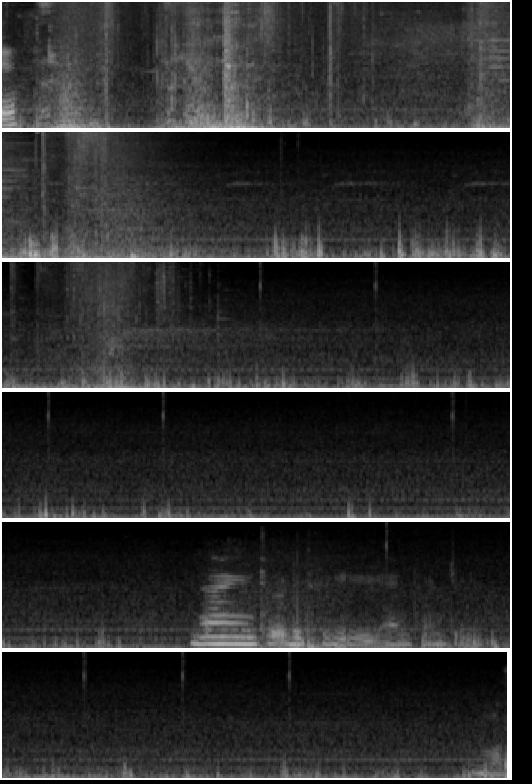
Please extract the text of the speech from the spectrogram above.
A. Nine, twenty-three, and twenty. Yes,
